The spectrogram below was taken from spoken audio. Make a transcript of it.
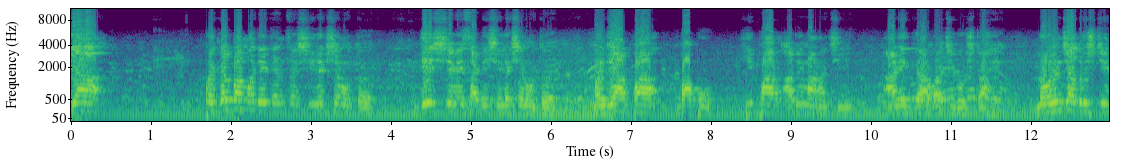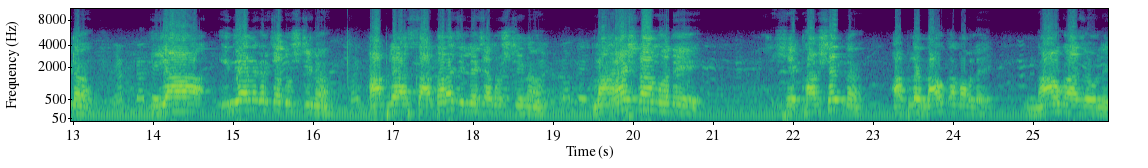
या प्रकल्पामध्ये त्यांचं सिलेक्शन होतं देश सेवेसाठी सिलेक्शन होतं. म्हणजे आप्पा बापू ही फार अभिमानाची आणि गर्वाची गोष्ट आहे. लोणच्या दृष्टीनं या इंदिरानगरच्या दृष्टीनं आपल्या सातारा जिल्ह्याच्या दृष्टीनं महाराष्ट्रामध्ये हे फारशेतनं आपलं नाव कमावलंय नाव गाजवले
